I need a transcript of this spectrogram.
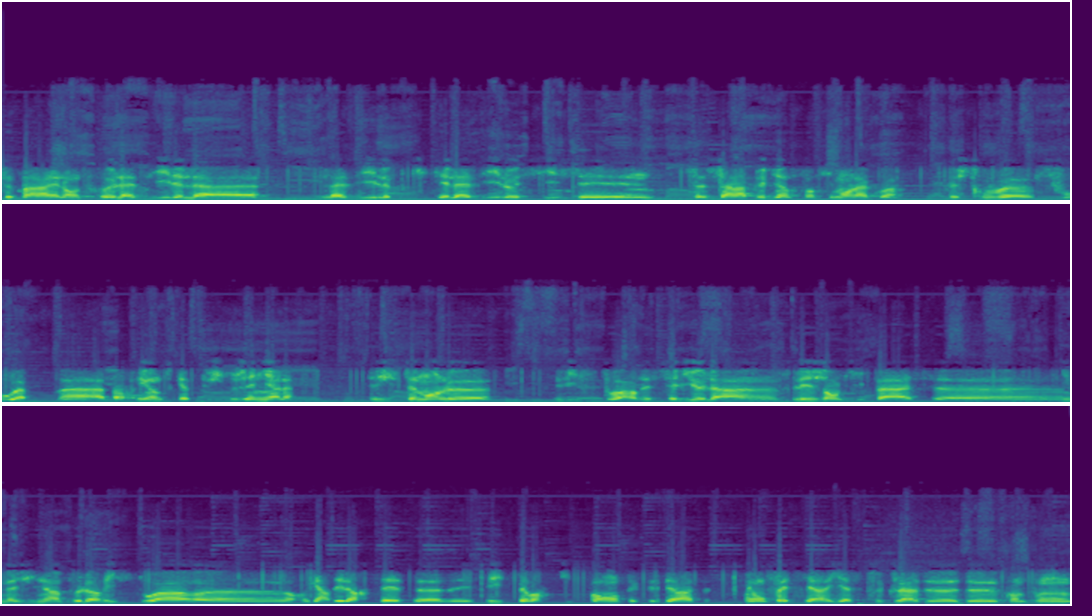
ce parallèle entre la ville, la, ville, quitter la ville aussi, ça, rappelait bien ce sentiment-là, quoi. Ce que je trouve euh, fou à, à, à Paris, en tout cas, ce que je trouve génial, c'est justement le l'histoire de ces lieux-là, euh, les gens qui passent, euh, imaginer un peu leur histoire, euh, regarder leur tête, euh, essayer de savoir ce qu'ils pensent, etc. Et en fait, il y a, y ce truc-là de, de, quand on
